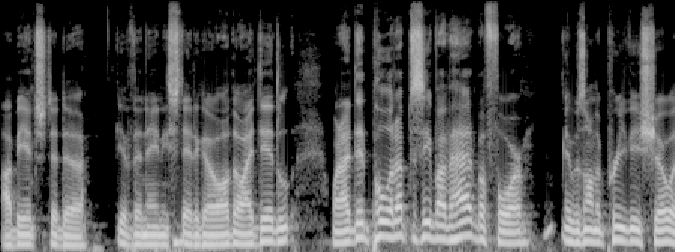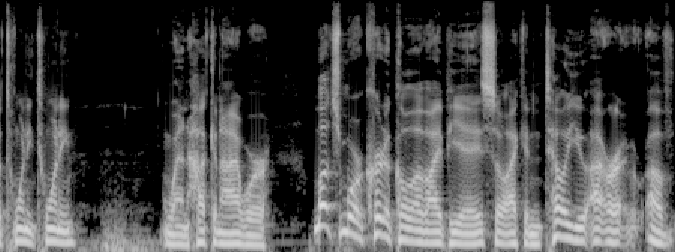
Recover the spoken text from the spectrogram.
I'll be interested to give the Nanny State a go. Although I did, when I did pull it up to see if I've had it before, it was on the previous show of 2020 when Huck and I were much more critical of IPAs. So I can tell you, uh, or of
